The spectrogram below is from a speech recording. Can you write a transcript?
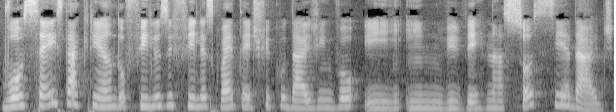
Você está criando filhos e filhas que vai ter dificuldade em, em viver na sociedade.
